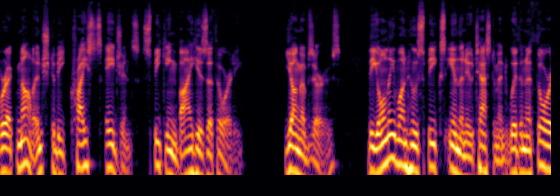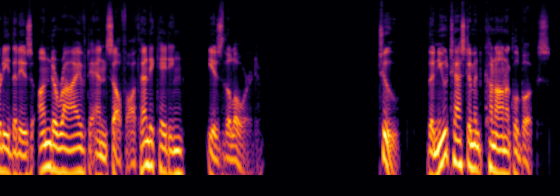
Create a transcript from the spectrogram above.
were acknowledged to be Christ's agents speaking by his authority. Young observes, the only one who speaks in the New Testament with an authority that is underived and self-authenticating is the Lord. 2. The New Testament canonical books.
